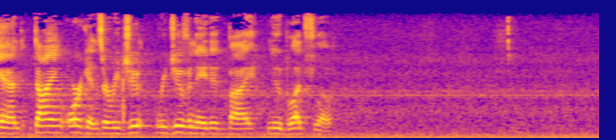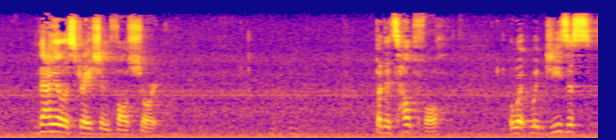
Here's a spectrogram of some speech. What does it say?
and dying organs are reju- rejuvenated by new blood flow. that illustration falls short. But it's helpful. What, what Jesus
